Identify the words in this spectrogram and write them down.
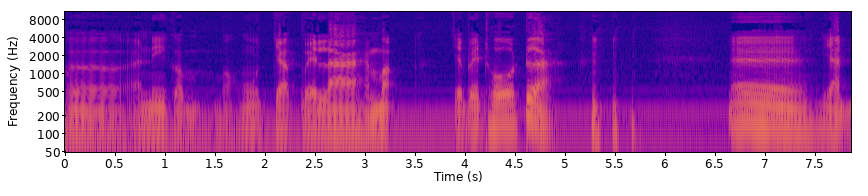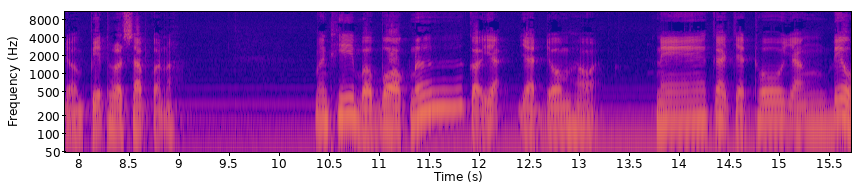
เออ อันนี้ก็บอกหูจักเวลาแหมะจะไปโทรเตื้อเออหยาดโยมปิดโทรศัพท์ก่อนเนาะบางทีบอกบอกเนอะก็อยหยาดโยมเขาแน่ก็จะโทรอย่างเดียว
